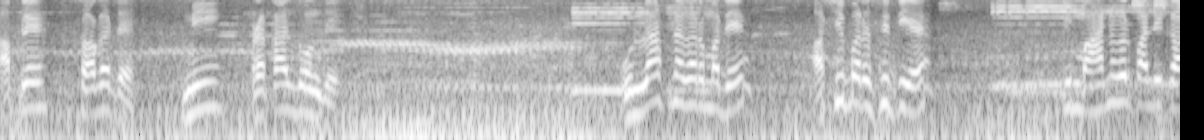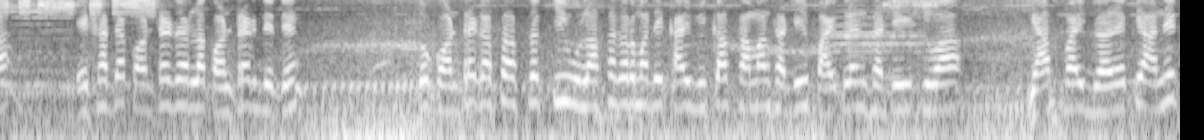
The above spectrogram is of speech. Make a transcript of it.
आपले स्वागत आहे. मी प्रकाश दोंदे उल्हासनगरमध्ये अशी परिस्थिती आहे की महानगरपालिका एखाद्या कॉन्ट्रॅक्टरला कॉन्ट्रॅक्ट देते. तो कॉन्ट्रॅक्ट असा असतं की उल्हासनगरमध्ये काही विकास कामांसाठी पाईपलाईनसाठी किंवा गॅस पाईप झाले की अनेक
